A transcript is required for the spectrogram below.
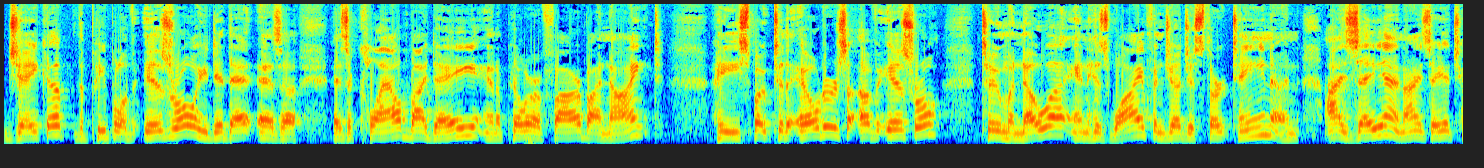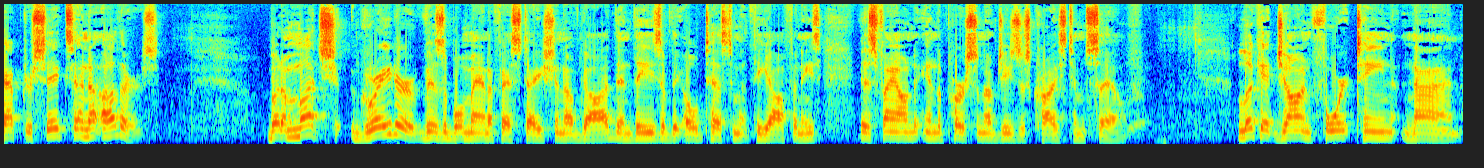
Jacob, the people of Israel. He did that as a, as a cloud by day and a pillar of fire by night. He spoke to the elders of Israel, to Manoah and his wife in Judges 13, and Isaiah and Isaiah chapter 6, and others. But a much greater visible manifestation of God than these of the Old Testament theophanies is found in the person of Jesus Christ himself. Look at John 14 9.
